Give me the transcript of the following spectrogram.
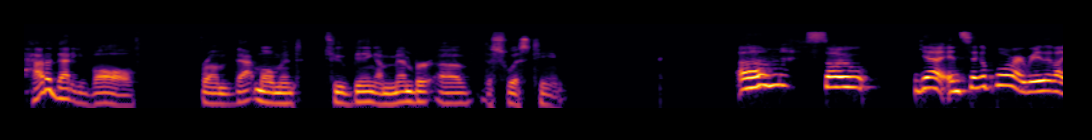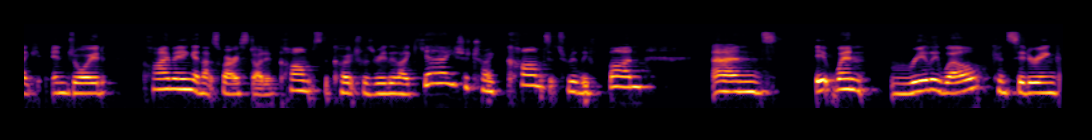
How did that evolve from that moment to being a member of the Swiss team? Um, so yeah, in Singapore, I really like enjoyed climbing and that's where I started comps. The coach was really like, "Yeah, you should try comps. It's really fun." And it went really well considering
